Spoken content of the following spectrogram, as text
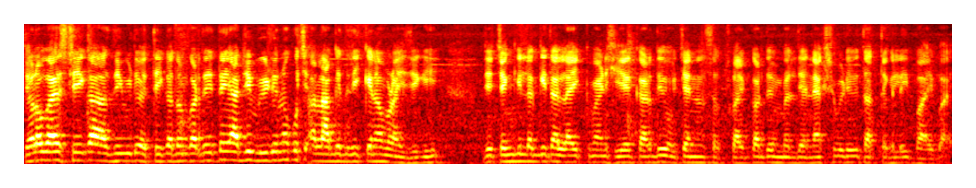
ਚਲੋ ਗਾਇਸ ਠੀਕ ਆ ਅੱਜ ਦੀ ਵੀਡੀਓ ਇੱਥੇ ਹੀ ਖਤਮ ਕਰਦੇ ਤੇ ਅੱਜ ਦੀ ਵੀਡੀਓ ਨਾ ਕੁਝ ਅਲੱਗ ਤਰੀਕੇ ਨਾਲ ਬਣਾਈ ਸੀਗੀ। ਜੇ ਚੰਗੀ ਲੱਗੀ ਤਾਂ ਲਾਈਕ ਕਮੈਂਟ ਸ਼ੇਅਰ ਕਰ ਦਿਓ ਚੈਨਲ ਸਬਸਕ੍ਰਾਈਬ ਕਰ ਦਿਓ। ਮਿਲਦੇ ਆ ਨੈਕਸਟ ਵੀਡੀਓ ਤਦ ਤੱਕ ਲਈ ਬਾਏ ਬਾਏ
